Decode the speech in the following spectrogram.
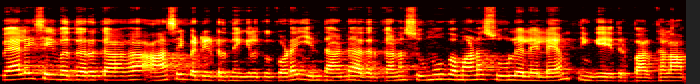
வேலை செய்வதற்காக ஆசைப்பட்டு இருந்தவங்களுக்கு கூட இந்த ஆண்டு அதற்கான சுமூகமான சூழ்நிலையில் இங்கே எதிர்பார்க்கலாம்.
